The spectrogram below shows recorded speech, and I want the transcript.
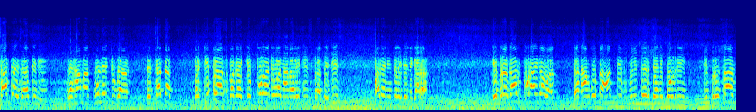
Sampai saat ini, Muhammad Munir juga tercatat berkiprah sebagai Ketua Dewan Analisis Strategis Badan Intelijen Negara. Keberadaan Purnawirawan dan anggota aktif militer TNI Polri di perusahaan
